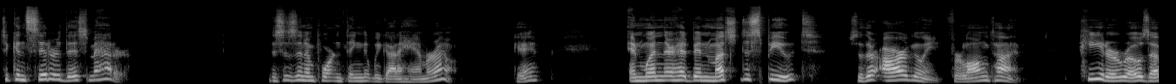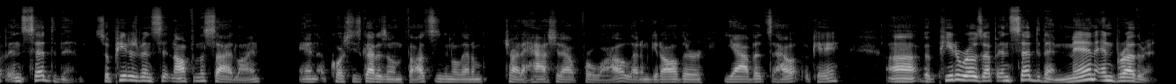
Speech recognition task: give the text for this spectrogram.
to consider this matter. This is an important thing that we got to hammer out. Okay? And when there had been much dispute, so they're arguing for a long time, Peter rose up and said to them. So Peter's been sitting off on the sideline, and of course he's got his own thoughts. He's going to let them try to hash it out for a while, let them get all their yeah buts out, okay? Uh, but Peter rose up and said to them, Men and brethren,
